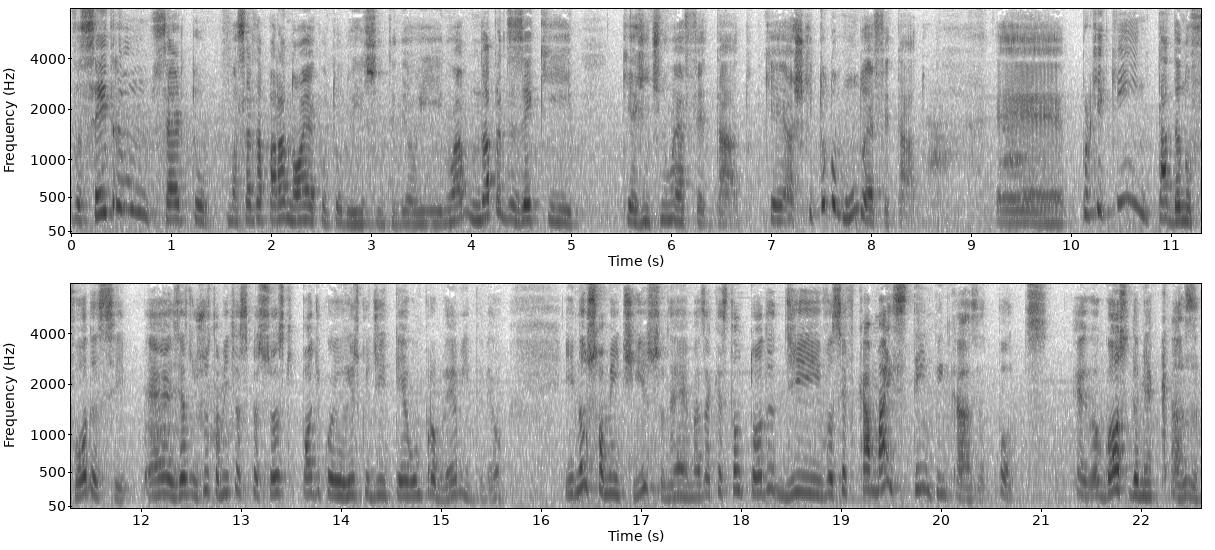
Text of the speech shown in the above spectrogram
você entra num certo, uma certa paranoia com tudo isso, entendeu? E não, é, não dá para dizer que, que a gente não é afetado, porque acho que todo mundo é afetado. É, porque quem está dando foda-se é justamente as pessoas que podem correr o risco de ter algum problema, entendeu? E não somente isso, né? Mas a questão toda de você ficar mais tempo em casa. Putz, é, eu gosto da minha casa,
